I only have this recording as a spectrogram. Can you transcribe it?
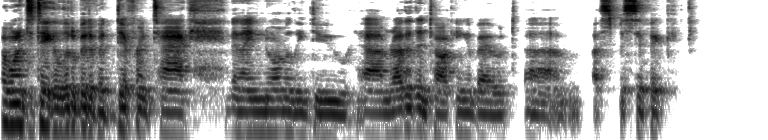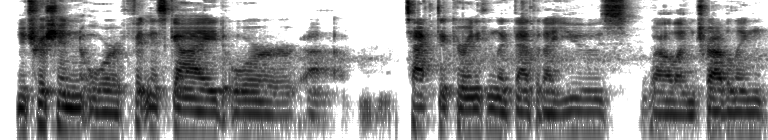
I wanted to take a little bit of a different tack than I normally do. Um, rather than talking about um, a specific nutrition or fitness guide or uh, tactic or anything like that that I use while I'm traveling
